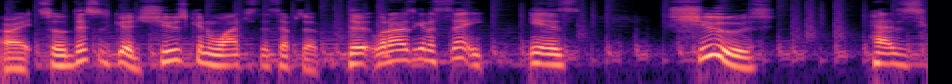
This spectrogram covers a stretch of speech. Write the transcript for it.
All right, so this is good. Shoes can watch this episode. The, what I was going to say is Shoes has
